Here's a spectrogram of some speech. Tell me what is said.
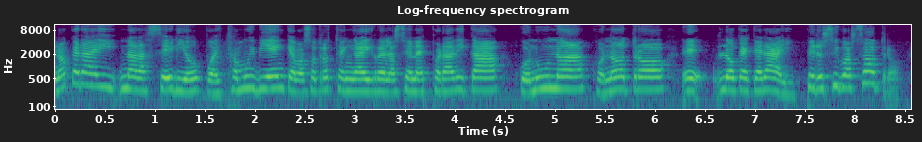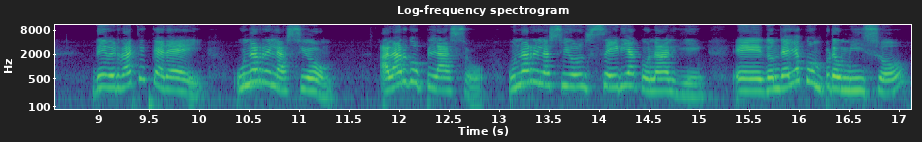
no queráis nada serio, pues está muy bien que vosotros tengáis relaciones esporádicas con una, con otro, eh, lo que queráis. Pero si vosotros de verdad que queréis una relación a largo plazo, una relación seria con alguien, eh, donde haya compromiso,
